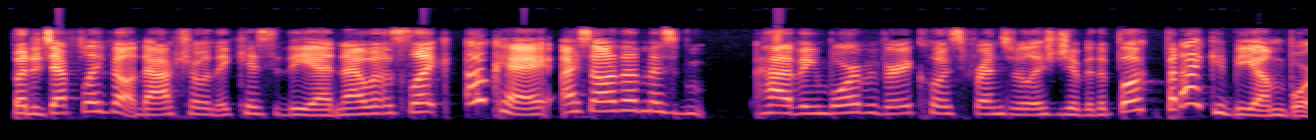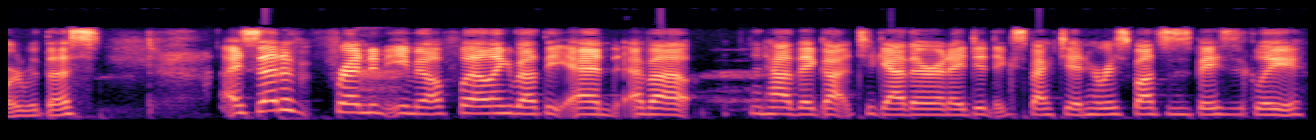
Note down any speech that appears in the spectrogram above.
But it definitely felt natural when they kissed at the end. I was like, okay, I saw them as having more of a very close friends relationship in the book, but I could be on board with this. I sent a friend an email flailing about the end about and how they got together, and I didn't expect it. And her response was basically,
